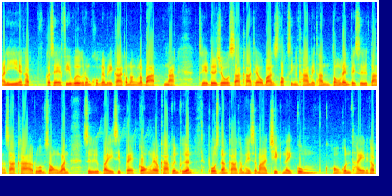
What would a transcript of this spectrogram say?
อันนี้นะครับกระแสฟีเวอร์ขนมครกในอเมริกากำลังระบาดหนักเทรดเดอร์โจสาขาแถวบ้านสต็อกสินค้าไม่ทัน ต้องเล่นไปซื้อต่างสาขารวม 2 วัน ซื้อไป 18 กล่องแล้วค่ะเพื่อนๆ โพสต์ดังกล่าวทำให้สมาชิกในกลุ่ม ของคนไทยนะครับ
